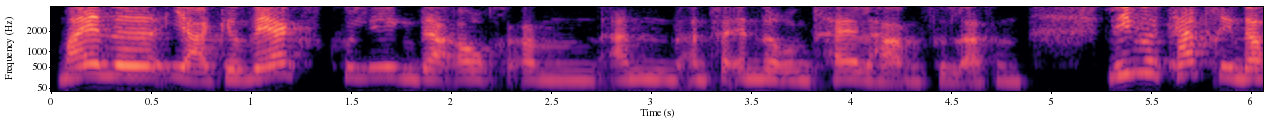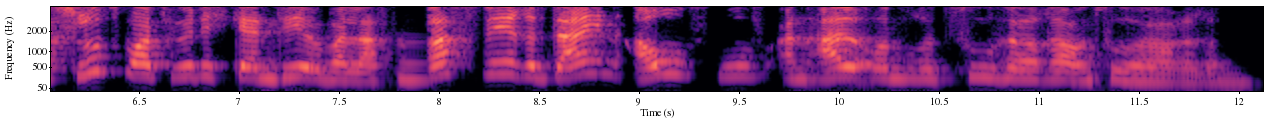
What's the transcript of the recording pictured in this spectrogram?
meine ja, Gewerkskollegen da auch ähm, an, an Veränderungen teilhaben zu lassen. Liebe Katrin, das Schlusswort würde ich gern dir überlassen. Was wäre dein Aufruf an all unsere Zuhörer und Zuhörerinnen?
